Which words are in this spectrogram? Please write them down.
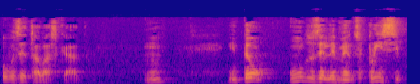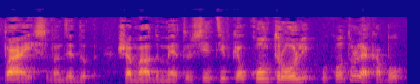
ou você está lascado. Hum? Então, um dos elementos principais, vamos dizer, do chamado método científico é o controle. O controle acabou.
